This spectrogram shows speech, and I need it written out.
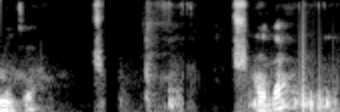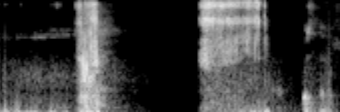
नीचे। हल्का। उस तरफ़।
